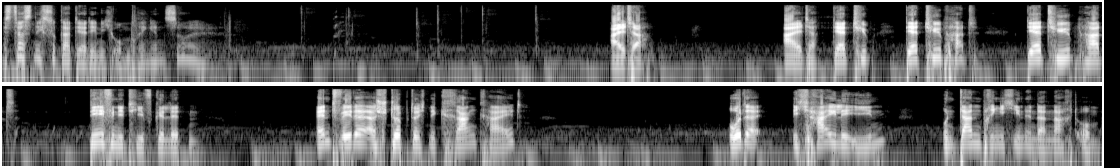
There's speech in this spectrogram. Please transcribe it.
Ist das nicht sogar der, den ich umbringen soll? Alter. Alter, der Typ, der Typ hat, der Typ hat definitiv gelitten. Entweder er stirbt durch eine Krankheit oder ich heile ihn und dann bringe ich ihn in der Nacht um.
